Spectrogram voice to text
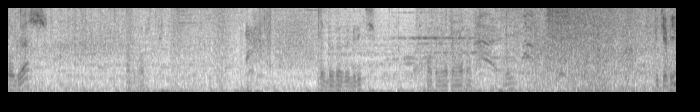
Убьешь? Возможно. Да-да-да, заберите. Nothing, nothing, nothing. BKB?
